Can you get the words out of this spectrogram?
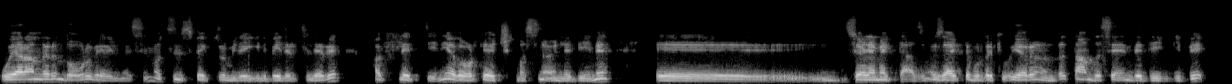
uyaranların doğru verilmesinin otizm spektrum ile ilgili belirtileri hafiflettiğini ya da ortaya çıkmasını önlediğini e, söylemek lazım. Özellikle buradaki uyaranın da tam da senin dediğin gibi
